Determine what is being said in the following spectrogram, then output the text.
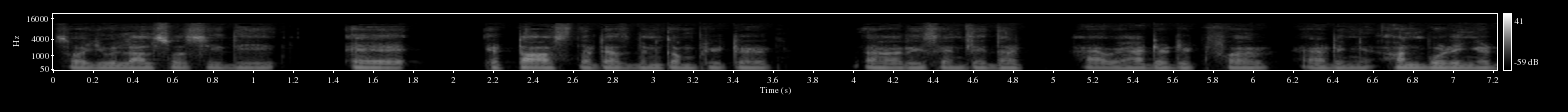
so you will also see the a, a task that has been completed uh, recently that I have added it for adding onboarding a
